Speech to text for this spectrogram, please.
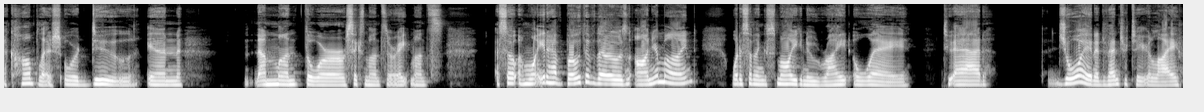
accomplish or do in a month or six months or eight months? So I want you to have both of those on your mind. What is something small you can do right away to add joy and adventure to your life?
